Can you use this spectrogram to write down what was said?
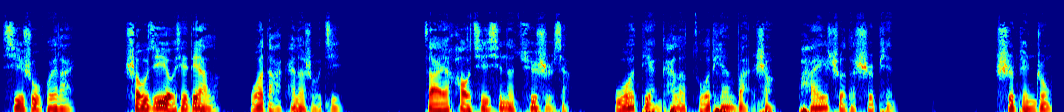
洗漱回来，手机有些电了，我打开了手机，在好奇心的驱使下，我点开了昨天晚上拍摄的视频。视频中，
